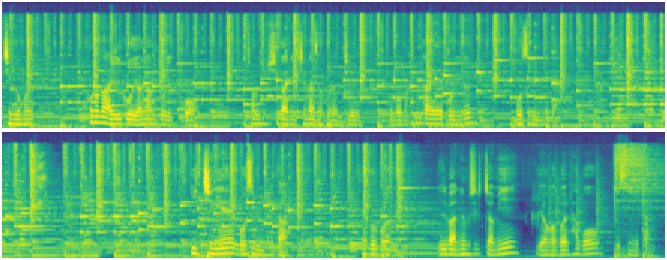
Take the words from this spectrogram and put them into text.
지금은 코로나19 영향도 있고 점심시간이 지나서 그런지 조금 한가해 보이는 모습입니다. 2층의 모습입니다. 대부분 일반 음식점이 영업을 하고 있습니다.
